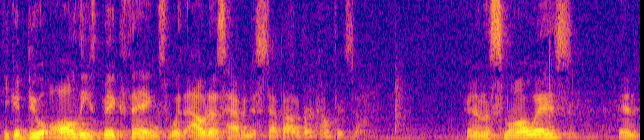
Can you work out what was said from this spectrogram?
He could do all these big things without us having to step out of our comfort zone. And in the small ways, and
